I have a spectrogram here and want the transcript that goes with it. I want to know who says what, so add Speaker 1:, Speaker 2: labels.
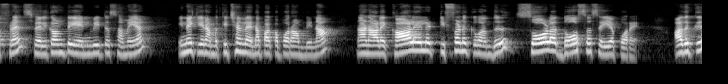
Speaker 1: Hello friends welcome to என் வீட்டு சமையல் இன்னைக்கு நம்ம கிச்சனில் என்ன பார்க்க போகிறோம் அப்படின்னா நான் நாளை காலையில் டிஃபனுக்கு வந்து சோள தோசை செய்ய போகிறேன் அதுக்கு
